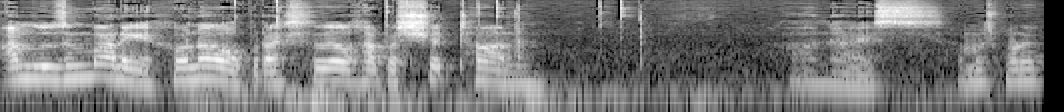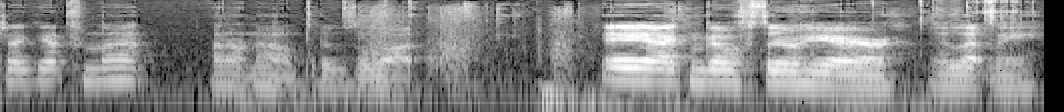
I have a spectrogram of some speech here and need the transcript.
I'm losing money. Oh no, but I still have a shit ton. Oh, nice. How much money did I get from that? I don't know, but it was a lot. Hey, I can go through here. They let me.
